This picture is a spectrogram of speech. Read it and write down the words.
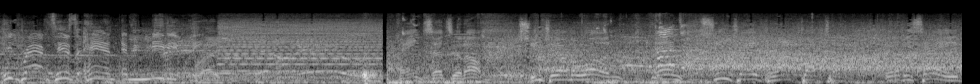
he grabs his hand immediately. Right. Kane sets it up. CJ on the run. And CJ blocked up top. It'll be saved.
